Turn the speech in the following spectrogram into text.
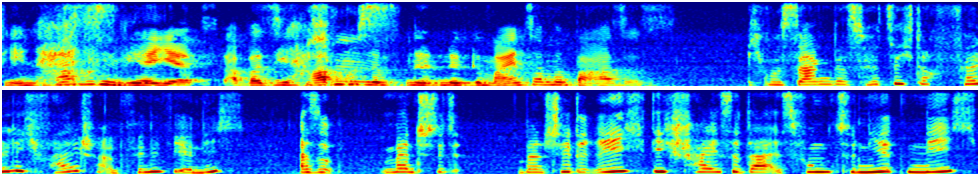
den hassen wir jetzt, aber sie haben muss- eine, eine, eine gemeinsame Basis. Ich muss sagen, das hört sich doch völlig falsch an, findet ihr nicht? Also, man steht, man steht richtig scheiße da, es funktioniert nichts.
